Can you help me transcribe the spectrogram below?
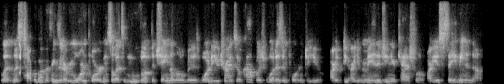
Let, let's talk about the things that are more important. So let's move up the chain a little bit. Is what are you trying to accomplish? What is important to you? Are, are you managing your cash flow? Are you saving enough?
